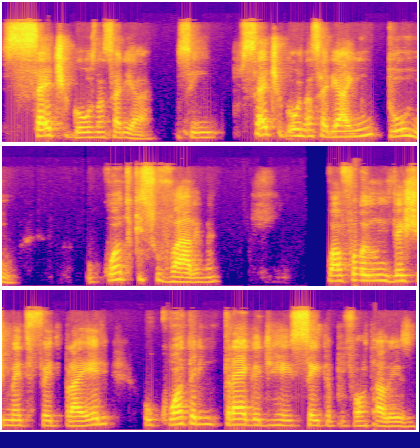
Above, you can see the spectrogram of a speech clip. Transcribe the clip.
sete gols na Série A. Assim, sete gols na Série A em um turno o quanto que isso vale, né? Qual foi o investimento feito para ele, o quanto ele entrega de receita para o Fortaleza.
